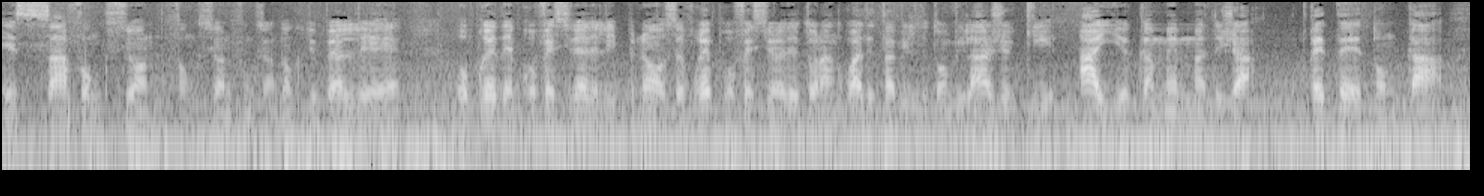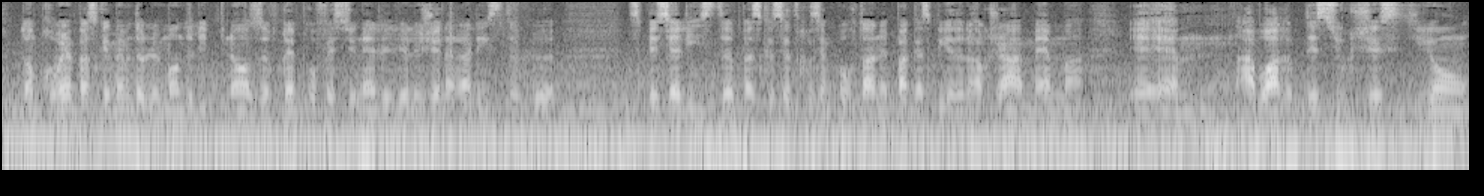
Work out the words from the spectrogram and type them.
Et ça fonctionne, fonctionne, fonctionne. Donc tu peux aller auprès d'un professionnel de l'hypnose, vrai professionnel de ton endroit, de ta ville, de ton village, qui aille quand même déjà traiter ton cas, ton problème, parce que même dans le monde de l'hypnose, vrai professionnel, il y a le généraliste, le spécialiste parce que c'est très important ne pas gaspiller de l'argent, même euh, avoir des suggestions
